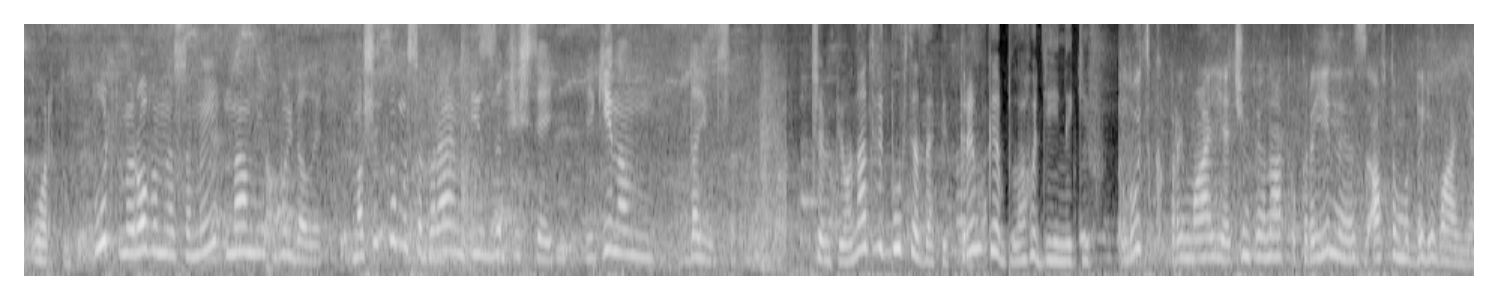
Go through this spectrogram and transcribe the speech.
спорту. Пульт ми робимо самі, нам їх видали. Машинку ми збираємо із запчастей, які нам даються. Чемпіонат відбувся за підтримки благодійників. Луцьк приймає чемпіонат України з автомоделювання.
